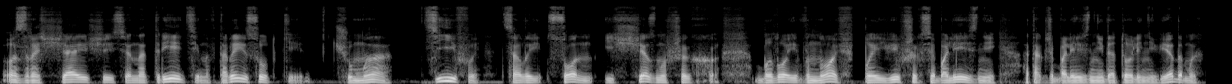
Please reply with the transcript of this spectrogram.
возвращающиеся на третьи, на вторые сутки, чума, тифы, целый сон исчезнувших было и вновь появившихся болезней, а также болезней до то ли неведомых,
